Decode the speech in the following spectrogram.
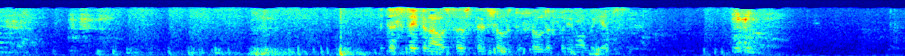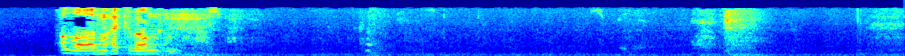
Let us straighten ourselves, stand shoulder to shoulder, filling all the gaps. الله أكبر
